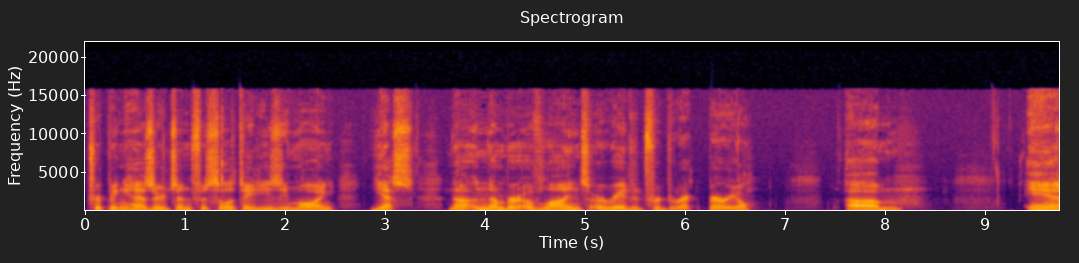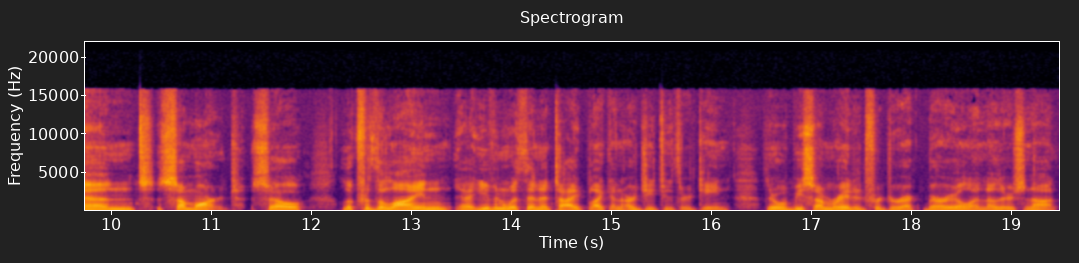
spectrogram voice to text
tripping hazards and facilitate easy mowing? Yes. Now, a number of lines are rated for direct burial, um, and some aren't. So look for the line, uh, even within a type like an RG213. There will be some rated for direct burial and others not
